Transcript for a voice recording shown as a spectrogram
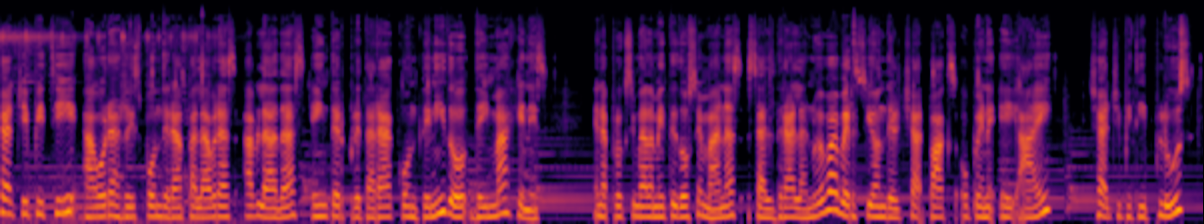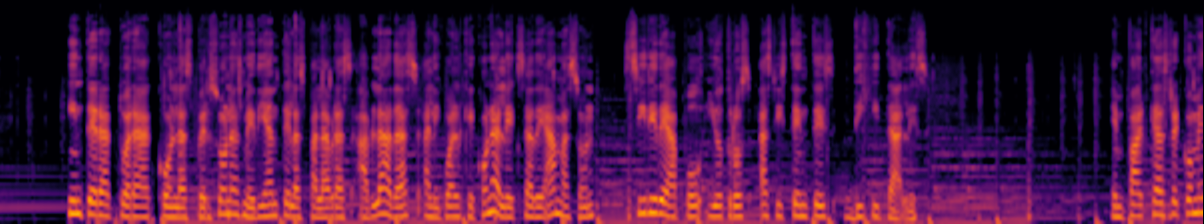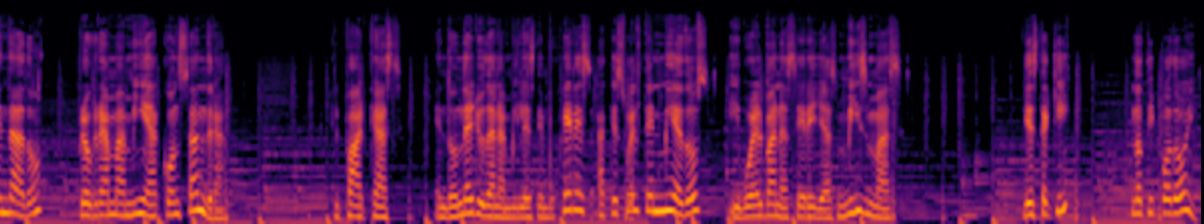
ChatGPT ahora responderá palabras habladas e interpretará contenido de imágenes. En aproximadamente dos semanas saldrá la nueva versión del chatbox OpenAI, ChatGPT Plus. Interactuará con las personas mediante las palabras habladas, al igual que con Alexa de Amazon, Siri de Apple y otros asistentes digitales. En podcast recomendado, programa Mía con Sandra. El podcast en donde ayudan a miles de mujeres a que suelten miedos y vuelvan a ser ellas mismas. Y hasta aquí, no tipo doy.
